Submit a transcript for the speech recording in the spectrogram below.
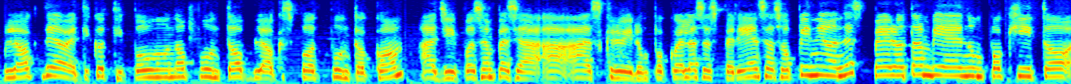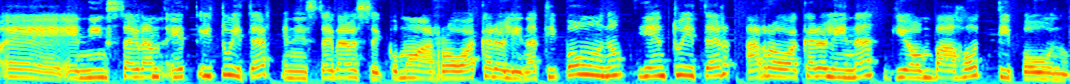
blogdiabético tipo 1.blogspot.com. Allí pues empecé a, escribir un poco de las experiencias, opiniones, pero también un poquito eh, en Instagram y Twitter. En Instagram estoy como arroba carolina tipo 1 y en Twitter arroba carolina guion bajo tipo 1.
